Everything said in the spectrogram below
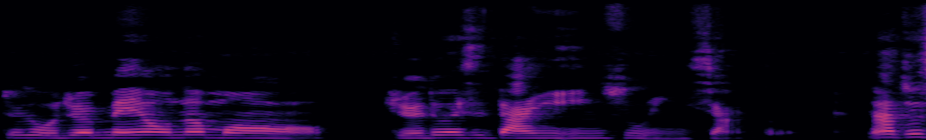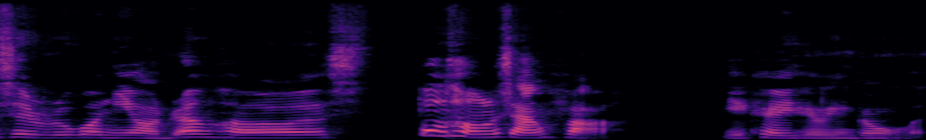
就是我觉得没有那么绝对是单一因素影响的。那就是如果你有任何不同的想法，也可以留言给我们。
